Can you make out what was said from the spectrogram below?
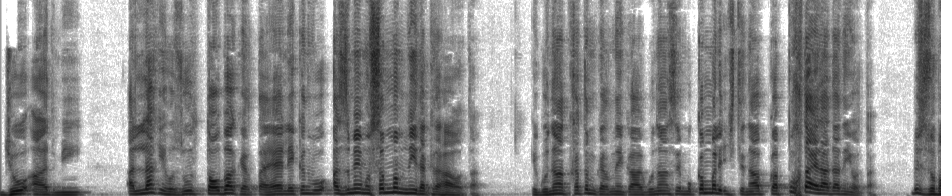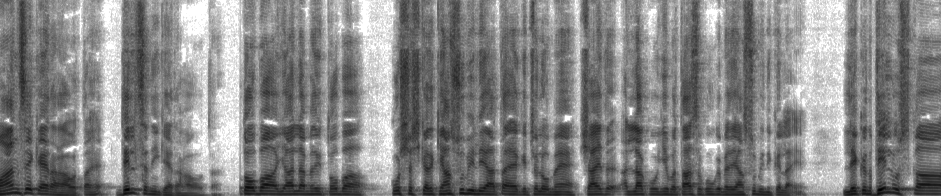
जो आदमी अल्लाह के हजूर तोबा करता है, लेकिन वो अज़म मुसम्म नहीं रख रहा होता, कि गुनाह ख़त्म करने का, गुनाह से मुकम्मल इजतनाब का पुख्ता इरादा नहीं होता। बस ज़ुबान से कह रहा होता है, दिल से नहीं कह रहा होता। तोबा, या अल्लाह मेरी तोबा, कोशिश करके आँसू भी ले आता है कि चलो मैं शायद अल्लाह को ये बता सकूँ कि मेरे आँसू भी निकल आए। लेकिन दिल उसका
